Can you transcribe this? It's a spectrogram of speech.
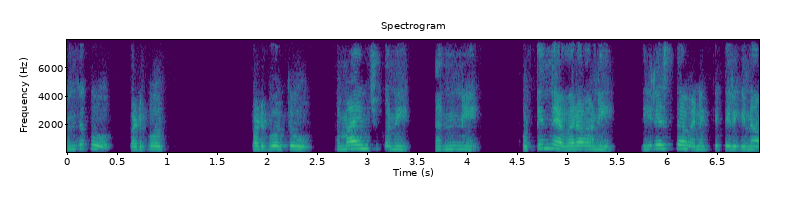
ముందుకు పడిపో పడిపోతూ సమాయించుకొని తనని కొట్టింది ఎవరా అని సీరియస్‌గా వెనక్కి తిరిగినా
